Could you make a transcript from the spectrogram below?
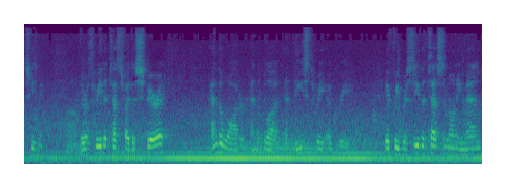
excuse me, um, there are three that testify the Spirit, and the water, and the blood, and these three agree. If we receive the testimony men,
